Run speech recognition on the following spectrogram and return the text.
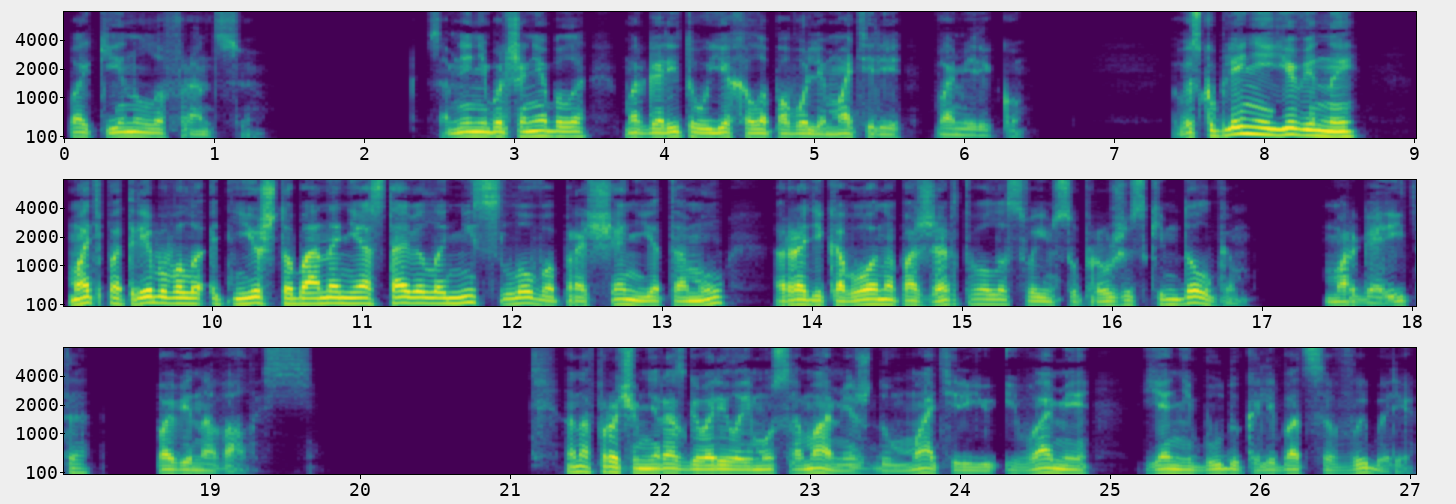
покинула Францию. Сомнений больше не было, Маргарита уехала по воле матери в Америку. В искуплении ее вины мать потребовала от нее, чтобы она не оставила ни слова прощания тому, ради кого она пожертвовала своим супружеским долгом. Маргарита повиновалась. Она, впрочем, не раз говорила ему сама, между матерью и вами я не буду колебаться в выборе.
